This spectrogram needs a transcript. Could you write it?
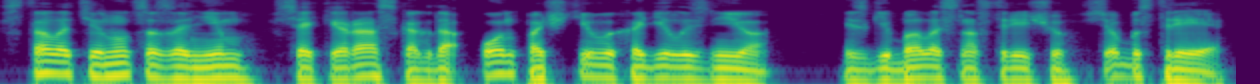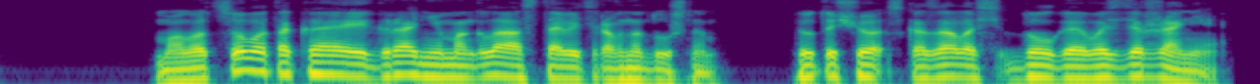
стала тянуться за ним всякий раз, когда он почти выходил из нее, изгибалась навстречу, все быстрее. Молодцова такая игра не могла оставить равнодушным. Тут еще сказалось долгое воздержание.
